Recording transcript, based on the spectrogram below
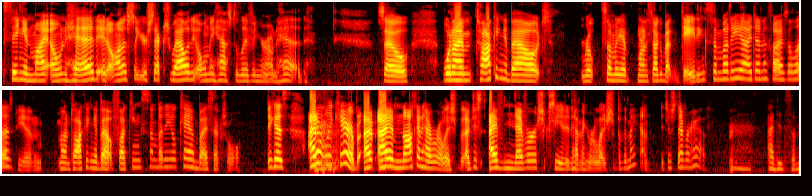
thing in my own head. And honestly, your sexuality only has to live in your own head. So when I'm talking about somebody, when I'm talking about dating somebody, I identify as a lesbian. When I'm talking about fucking somebody, okay, I'm bisexual because I don't really care. But I, I am not going to have a relationship. I just I've never succeeded in having a relationship with a man. I just never have. I did some.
